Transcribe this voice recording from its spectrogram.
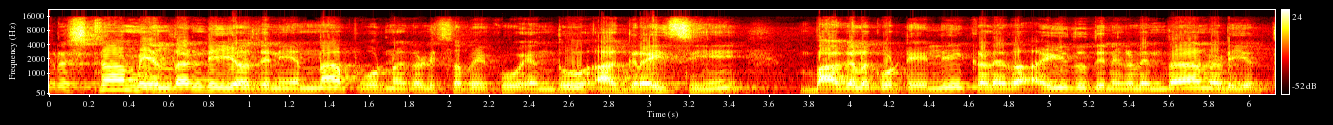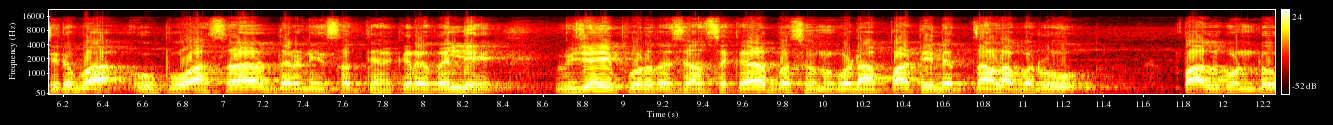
ಕೃಷ್ಣಾ ಮೇಲ್ದಂಡೆ ಯೋಜನೆಯನ್ನು ಪೂರ್ಣಗೊಳಿಸಬೇಕು ಎಂದು ಆಗ್ರಹಿಸಿ ಬಾಗಲಕೋಟೆಯಲ್ಲಿ ಕಳೆದ ಐದು ದಿನಗಳಿಂದ ನಡೆಯುತ್ತಿರುವ ಉಪವಾಸ ಧರಣಿ ಸತ್ಯಾಗ್ರಹದಲ್ಲಿ ವಿಜಯಪುರದ ಶಾಸಕ ಬಸವನಗೌಡ ಪಾಟೀಲ್ ಯತ್ನಾಳ್ ಅವರು ಪಾಲ್ಗೊಂಡು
